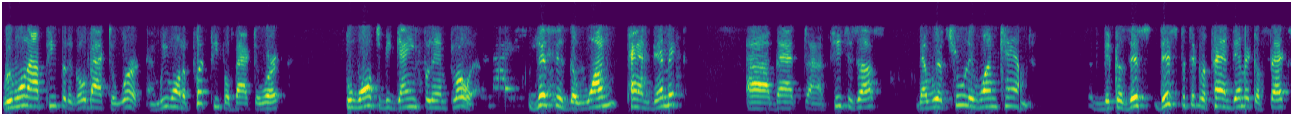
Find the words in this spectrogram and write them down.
We want our people to go back to work, and we want to put people back to work who want to be gainfully employed. This is the one pandemic uh, that uh, teaches us that we're truly one Camden, because this this particular pandemic affects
